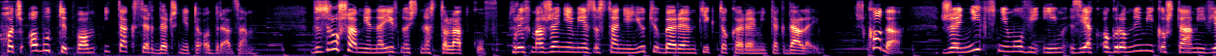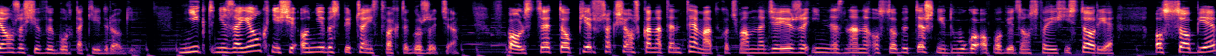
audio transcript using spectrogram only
Choć obu typom i tak serdecznie to odradzam. Wzrusza mnie naiwność nastolatków, których marzeniem jest zostanie youtuberem, tiktokerem itd. Szkoda, że nikt nie mówi im, z jak ogromnymi kosztami wiąże się wybór takiej drogi. Nikt nie zająknie się o niebezpieczeństwach tego życia. W Polsce to pierwsza książka na ten temat, choć mam nadzieję, że inne znane osoby też niedługo opowiedzą swoje historie o sobie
